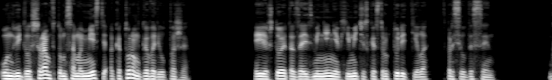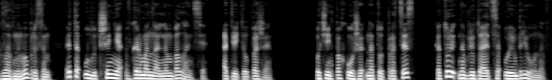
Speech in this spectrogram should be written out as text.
Он видел шрам в том самом месте, о котором говорил Паже. «И что это за изменения в химической структуре тела?» – спросил Десейн. Главным образом, это улучшение в гормональном балансе, ответил Паже. Очень похоже на тот процесс, который наблюдается у эмбрионов.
